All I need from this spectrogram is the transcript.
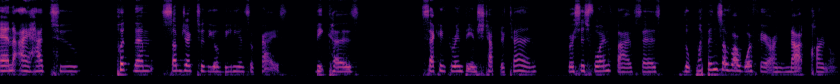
And I had to put them subject to the obedience of Christ because Second Corinthians chapter 10 verses 4 and 5 says, "The weapons of our warfare are not carnal,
